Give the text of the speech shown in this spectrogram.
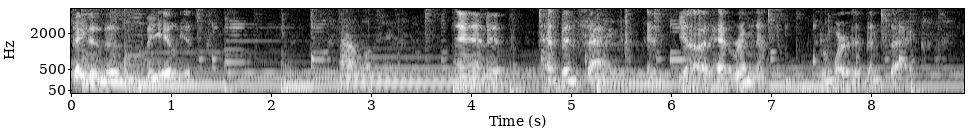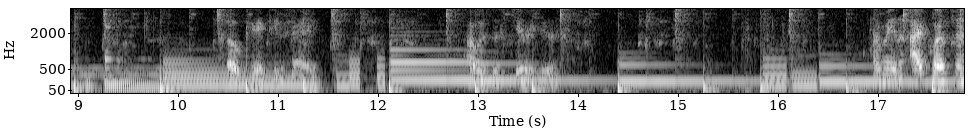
stated in the Iliad, Oh well, shit. and it had been sacked. It, you know, it had remnants from where it had been sacked. Okay, touche. I was just curious. I mean, I question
